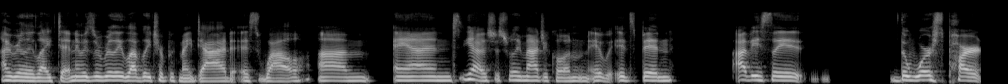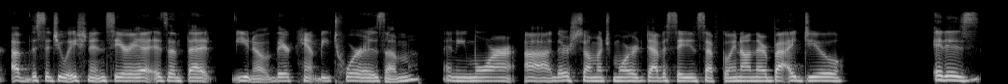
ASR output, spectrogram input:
i really liked it and it was a really lovely trip with my dad as well. Um and yeah it was just really magical and it, it's been obviously the worst part of the situation in Syria isn't that, you know, there can't be tourism anymore. Uh, there's so much more devastating stuff going on there. But I do, it is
